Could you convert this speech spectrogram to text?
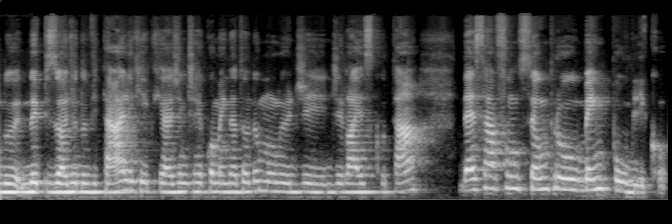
do, do episódio do Vitalik, que a gente recomenda a todo mundo de, de lá escutar, dessa função para o bem público.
